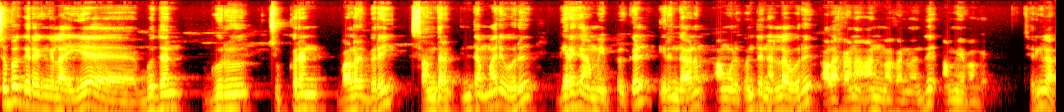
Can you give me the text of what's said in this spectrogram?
சுபகிரகங்களாகிய புதன் குரு சுக்கரன் வளர்பிறை சந்திரன் இந்த மாதிரி ஒரு கிரக அமைப்புகள் இருந்தாலும் அவங்களுக்கு வந்து நல்ல ஒரு அழகான ஆண்மகன் வந்து அமைவாங்க. சரிங்களா?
